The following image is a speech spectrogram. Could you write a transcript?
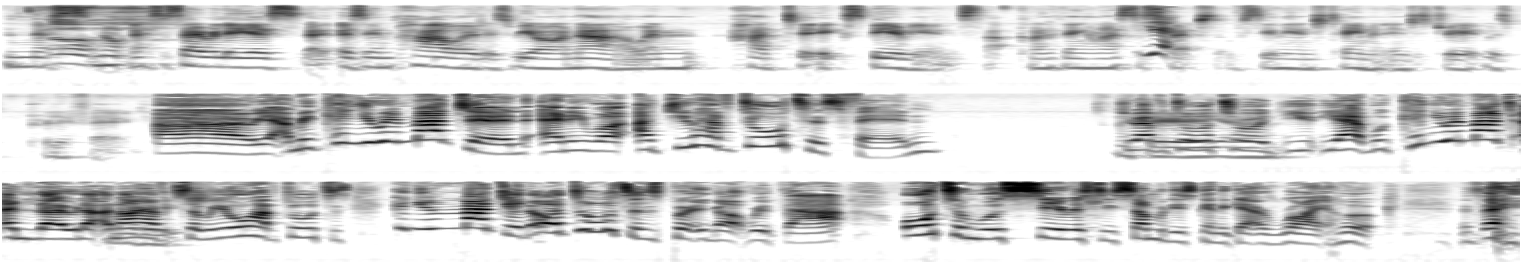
ne- not necessarily as as empowered as we are now, and had to experience that kind of thing. And I suspect, that obviously, in the entertainment industry, it was prolific. Oh, yeah. I mean, can you imagine anyone? Uh, do you have daughters, Finn? Do you I have a do, daughter? Or yeah. you, yeah. Well, can you imagine? And Lola and I have. So we all have daughters. Can you imagine our daughters putting up with that? Autumn was seriously. Somebody's going to get a right hook if they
